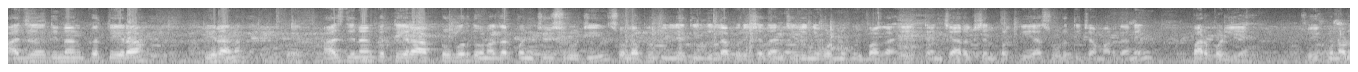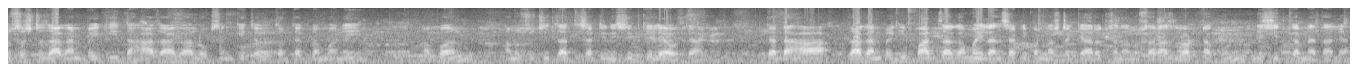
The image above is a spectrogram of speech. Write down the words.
आज दिनांक तेरा तेरा ना? आज दिनांक तेरा ऑक्टोबर दोन हजार पंचवीस रोजी सोलापूर जिल्ह्यातील जिल्हा परिषदांची जी निवडणूक विभाग आहे त्यांची आरक्षण प्रक्रिया सोडतीच्या मार्गाने पार पडली आहे. सो एकूण अडुसष्ट जागांपैकी दहा जागा लोकसंख्येच्या उतरत्या क्रमाने आपण अनुसूचित जातीसाठी निश्चित केल्या होत्या. त्या दहा जागांपैकी पाच जागा महिलांसाठी पन्नास टक्के आरक्षणानुसार आज लॉट टाकून निश्चित करण्यात आल्या.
